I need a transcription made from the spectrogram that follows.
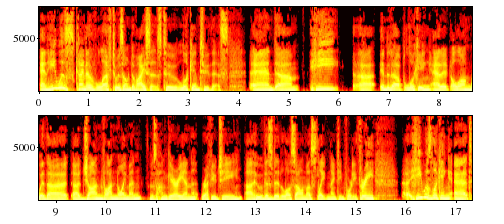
and he was kind of left to his own devices to look into this. And, um, he, uh, ended up looking at it along with, uh, uh, John von Neumann, who's a Hungarian refugee, uh, who visited Los Alamos late in 1943. Uh, he was looking at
